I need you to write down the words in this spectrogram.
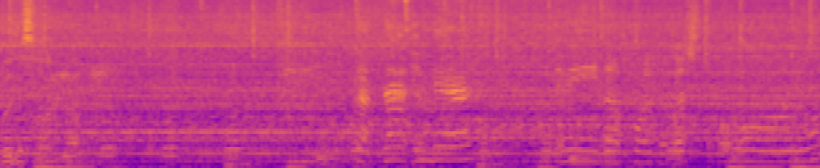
Put this one. Got that in there. And then you're gonna pour the vegetable oil.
